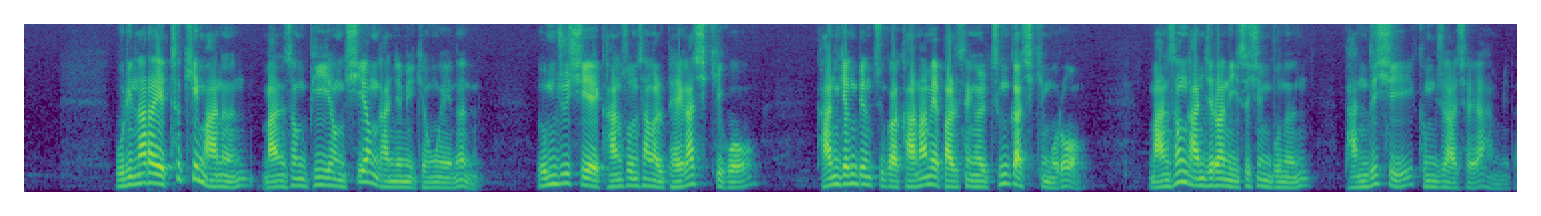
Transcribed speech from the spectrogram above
우리나라에 특히 많은 만성 B형 C형 간염의 경우에는 음주 시에 간 손상을 배가시키고 간경변증과 간암의 발생을 증가시키므로 만성 간 질환이 있으신 분은 반드시 금주하셔야 합니다.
